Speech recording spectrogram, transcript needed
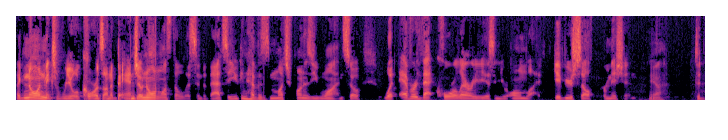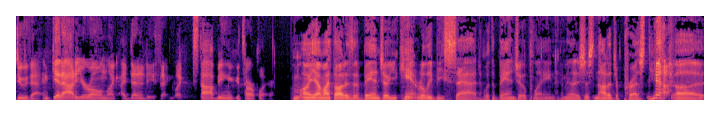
Like no one makes real chords on a banjo. No one wants to listen to that. So you can have as much fun as you want. And so whatever that corollary is in your own life, give yourself permission. Yeah. To do that and get out of your own like identity thing. Like stop being a guitar player. Oh yeah, my thought is that banjo. You can't really be sad with a banjo playing. I mean, it's just not a depressed yeah. uh,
